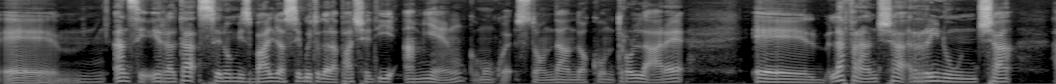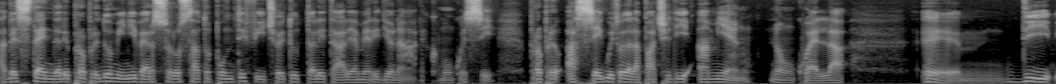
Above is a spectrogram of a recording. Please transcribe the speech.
eh, anzi, in realtà, se non mi sbaglio, a seguito della pace di Amiens, comunque sto andando a controllare, eh, la Francia rinuncia ad estendere i propri domini verso lo Stato pontificio e tutta l'Italia meridionale. Comunque sì, proprio a seguito della pace di Amiens, non quella eh, di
